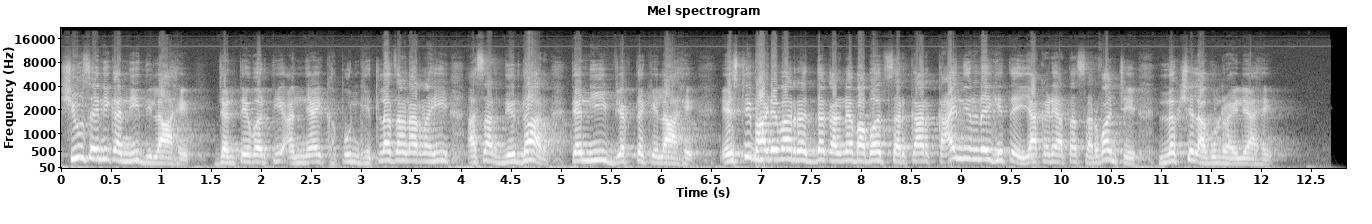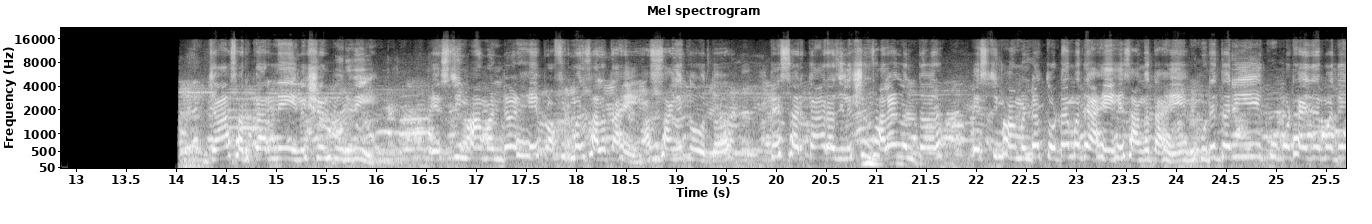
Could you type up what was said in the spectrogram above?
शिवसैनिकांनी दिला आहे. जनतेवरती अन्याय खपून घेतला जाणार नाही असा निर्धार त्यांनी व्यक्त केला आहे. एस टी भाडेवाढ रद्द करण्याबाबत सरकार काय निर्णय घेते याकडे आता सर्वांचे लक्ष लागून राहिले आहे. ज्या सरकारने इलेक्शन पूर्वी एस टी महामंडळ हे प्रॉफिटमध्ये चालत आहे असं सांगितलं होतं ते सरकार आज इलेक्शन झाल्यानंतर एस टी महामंडळ तोट्यामध्ये आहे हे सांगत आहे. कुठेतरी खूप मोठ्या याच्यामध्ये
